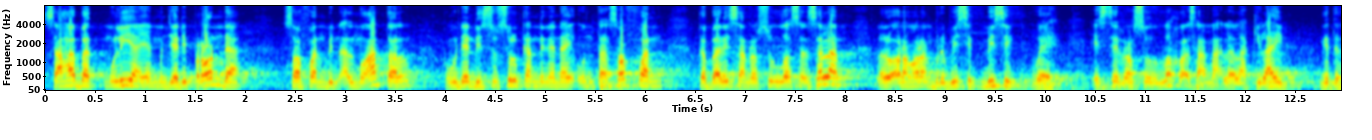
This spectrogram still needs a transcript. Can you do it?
sahabat mulia yang menjadi peronda Sofwan bin Al-Mu'attal. Kemudian disusulkan dengan naik unta Sofwan ke barisan Rasulullah SAW lalu orang-orang berbisik-bisik weh istri Rasulullah kok sama lelaki lain? Gitu.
